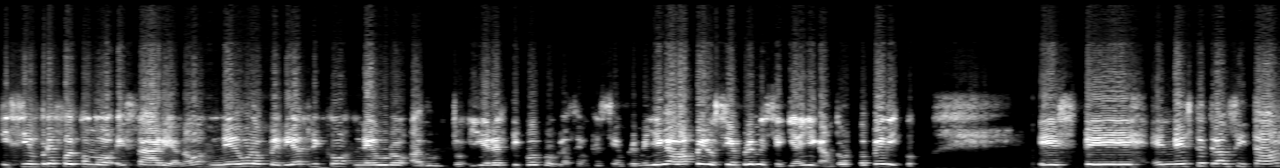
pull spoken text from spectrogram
y siempre fue como esta área, ¿no? Neuropediátrico, neuroadulto. Y era el tipo de población que siempre me llegaba, pero siempre me seguía llegando ortopédico. Este, en este transitar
